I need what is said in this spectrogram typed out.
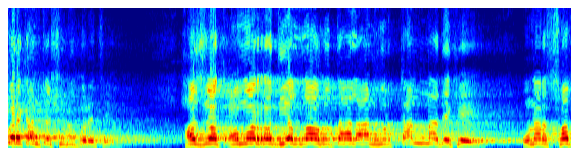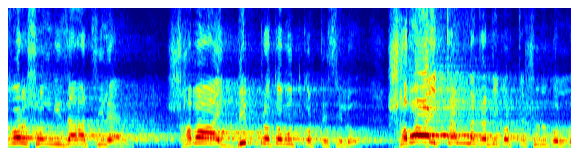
করে কানতে শুরু করেছে। হজরত ওমর রাদি আল্লাহ আনহুর কান্না দেখে ওনার সফর সঙ্গী যারা ছিলেন, সবাই বিব্রত বোধ করতেছিল, সবাই কান্নাকাটি করতে শুরু করল।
